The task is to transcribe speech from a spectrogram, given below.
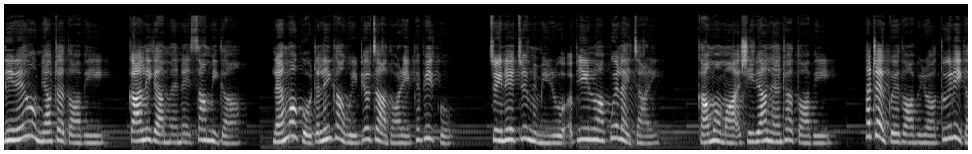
လီထဲကိုမြောက်တက်သွားပြီးကားလီကမန်နဲ့စောင့်မိကလမ်းမောက်ကိုတလင်းခဝေပြုတ်ကျသွားတဲ့ဖေဖေကိုကျွေနဲ့ကျွေမမီတို့အပြေးလွှာပွေ့လိုက်ကြတယ် ခေါင်းပေါ်မှာအရှိပြားလန်ထွက်သွားပြီးအတက်ကွဲသွားပြီးတော့သွေးတွေက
